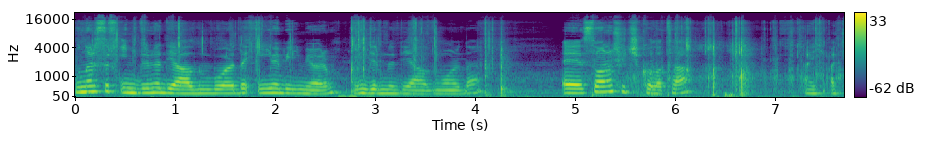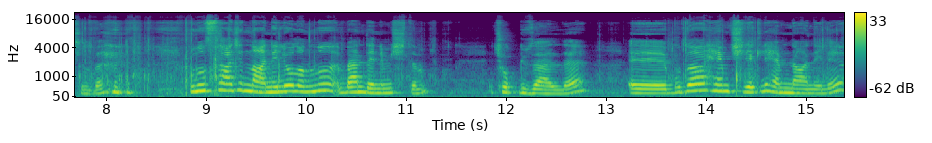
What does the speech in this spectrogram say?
Bunları sırf indirimde diye aldım bu arada. İyi mi bilmiyorum. İndirimde diye aldım orada. Ee, sonra şu çikolata. Ay açıldı. Bunun sadece naneli olanını ben denemiştim. Çok güzeldi. Ee, bu da hem çilekli hem naneli.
